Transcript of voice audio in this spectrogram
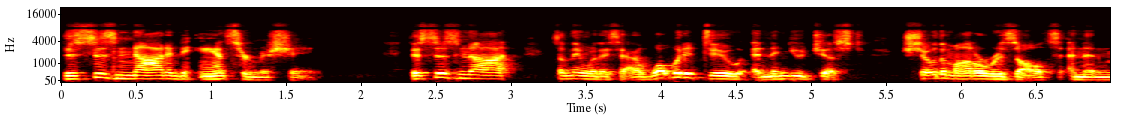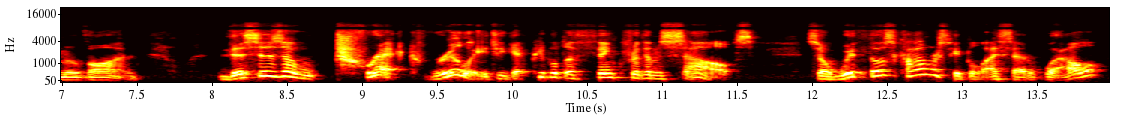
This is not an answer machine. This is not something where they say, what would it do? And then you just show the model results and then move on this is a trick really to get people to think for themselves. So with those Congress people, I said, well,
